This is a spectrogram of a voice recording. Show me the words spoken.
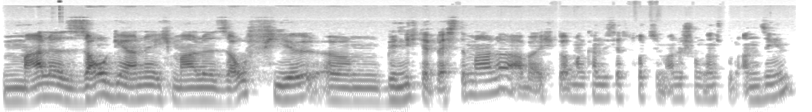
male sau gerne, ich male sau viel, ähm, bin nicht der beste Maler, aber ich glaube, man kann sich das trotzdem alles schon ganz gut ansehen.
